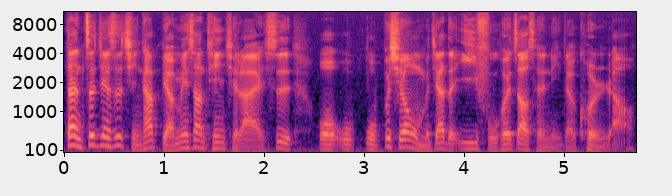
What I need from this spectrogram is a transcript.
但这件事情它表面上听起来是我我我不希望我们家的衣服会造成你的困扰，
